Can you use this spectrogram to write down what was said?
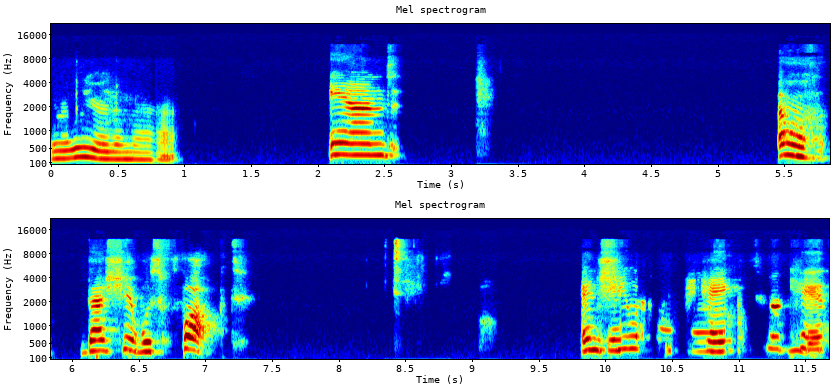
earlier than that. And oh, that shit was fucked. And she like hangs her kids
